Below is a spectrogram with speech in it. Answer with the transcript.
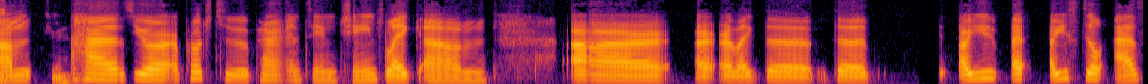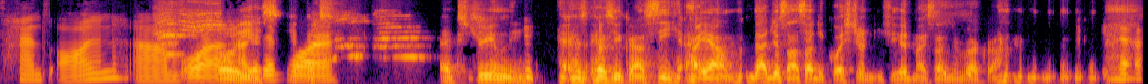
you. Um, has your approach to parenting changed? Like, um, are are, are like the the are you are, are you still as hands-on, um, or Oh yes, more? ex extremely. As, as you can see, I am. That just answered the question. If you heard my son in the background, Yeah.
